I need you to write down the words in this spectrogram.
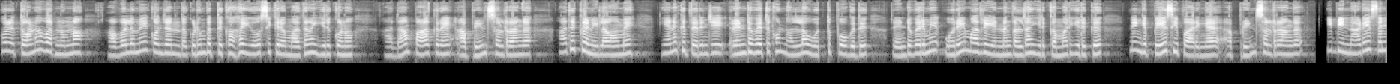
ஒரு துணை வரணும்னா அவளுமே கொஞ்சம் இந்த குடும்பத்துக்காக யோசிக்கிற மாதிரி தானே இருக்கணும். அதான் பார்க்குறேன் அப்படின்னு சொல்கிறாங்க அதுக்கு நிலாவுமே எனக்கு தெரிஞ்சு ரெண்டு பேர்த்துக்கும் நல்லா ஒத்து போகுது. ரெண்டு பேருமே ஒரே மாதிரி எண்ணங்கள் தான் இருக்க மாதிரி இருக்குது நீங்கள் பேசி பாருங்க அப்படின்னு சொல்கிறாங்க இப்படி நடேசன்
